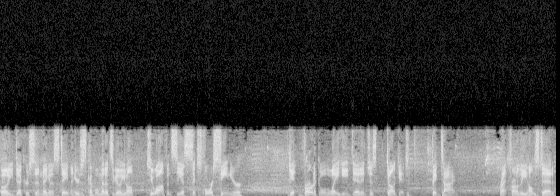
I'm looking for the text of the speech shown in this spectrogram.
Bodie Dickerson making a statement here just a couple minutes ago. You don't too often see a 6'4 senior get vertical the way he did and just dunk it big time right in front of the Homestead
